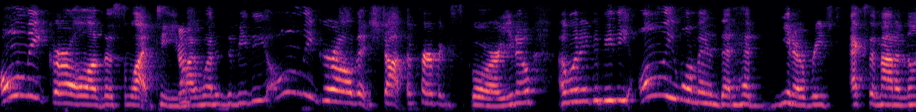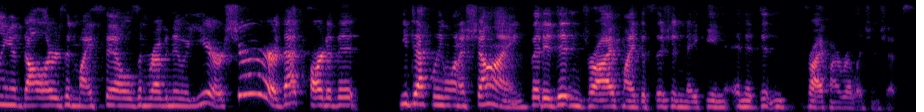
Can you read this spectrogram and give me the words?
only girl of the SWAT team. I wanted to be the only girl that shot the perfect score. You know, I wanted to be the only woman that had, you know, reached X amount of million dollars in my sales and revenue a year. Sure, that part of it, you definitely want to shine, but it didn't drive my decision making and it didn't drive my relationships.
